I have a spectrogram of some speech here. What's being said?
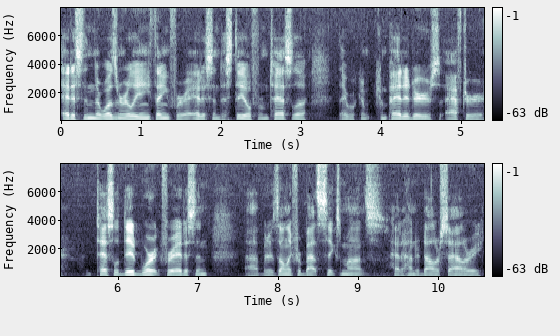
Edison there wasn't really anything for Edison to steal from Tesla. They were com- competitors. After Tesla did work for Edison, uh, but it was only for about six months. Had a hundred dollar salary.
